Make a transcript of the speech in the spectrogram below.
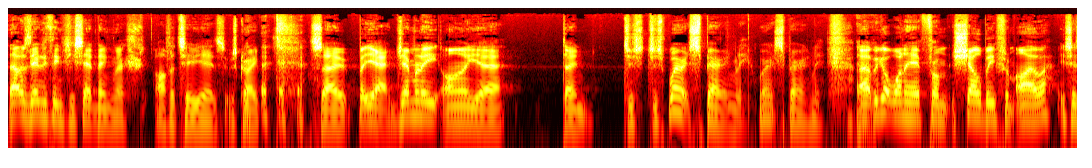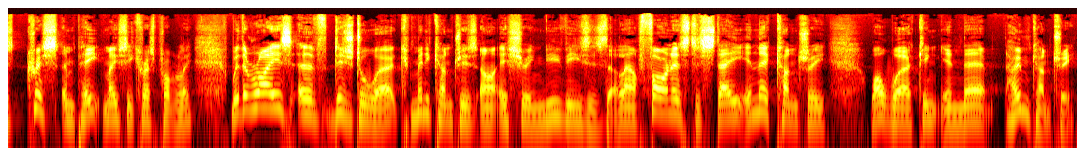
That was the only thing she said in English after two years. It was great. so, but yeah, generally I uh, don't just just wear it sparingly. Wear it sparingly. Uh, we got one here from Shelby from Iowa. He says, "Chris and Pete, mostly Chris probably. With the rise of digital work, many countries are issuing new visas that allow foreigners to stay in their country while working in their home country.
